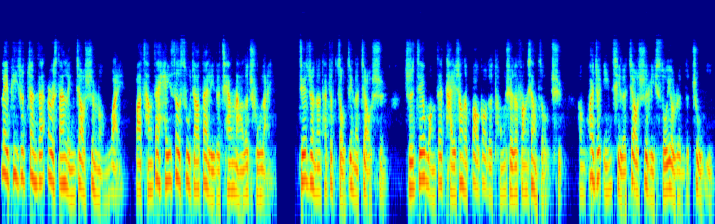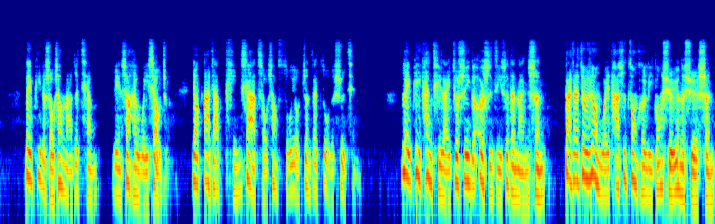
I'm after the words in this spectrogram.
泪屁就站在二三零教室门外，把藏在黑色塑胶袋里的枪拿了出来。接着呢，他就走进了教室，直接往在台上的报告的同学的方向走去。很快就引起了教室里所有人的注意。泪屁的手上拿着枪，脸上还微笑着，要大家停下手上所有正在做的事情。泪屁看起来就是一个二十几岁的男生。大家就认为他是综合理工学院的学生，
